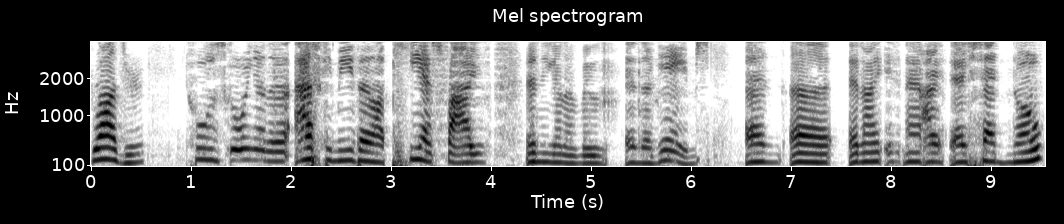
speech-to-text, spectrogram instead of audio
brother, who's going and asking me the uh, PS5 and the uh, and the games, and uh and I and I I said no,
